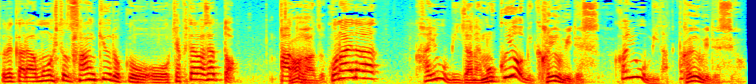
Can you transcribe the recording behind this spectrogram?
それからもう一つ396をキャピタルアセット、パートナーズ。この間、火曜日じゃない、木曜日か。火曜日です。火曜日だった火曜日ですよ。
